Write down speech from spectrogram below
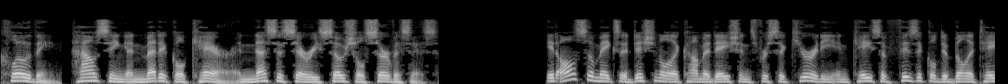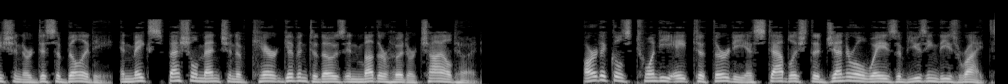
clothing, housing and medical care and necessary social services." It also makes additional accommodations for security in case of physical debilitation or disability, and makes special mention of care given to those in motherhood or childhood. Articles 28 to 30 establish the general ways of using these rights,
